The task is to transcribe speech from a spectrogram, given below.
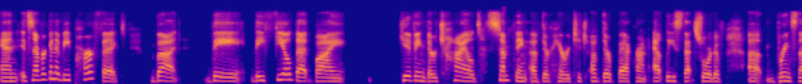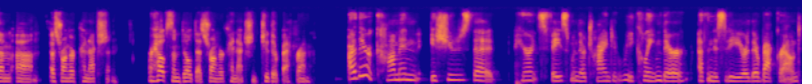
and it's never going to be perfect, but they, they feel that by giving their child something of their heritage, of their background, at least that sort of uh, brings them um, a stronger connection or helps them build that stronger connection to their background. Are there common issues that parents face when they're trying to reclaim their ethnicity or their background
